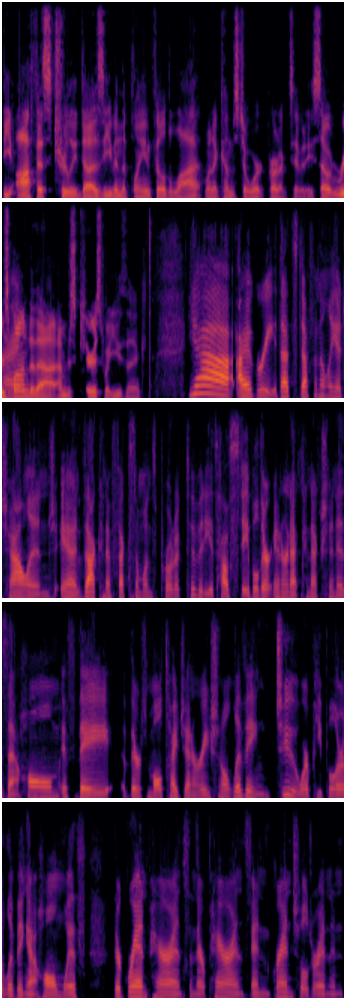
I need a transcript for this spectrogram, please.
the office truly does even the playing field a lot when it comes to work productivity. So respond right. to that. I'm just curious what you think. Yeah, I agree. That's definitely a challenge and that can affect someone's productivity. It's how stable their internet connection is at home. If they there's multi-generational living too where people are living at home with their grandparents and their parents and grandchildren. And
